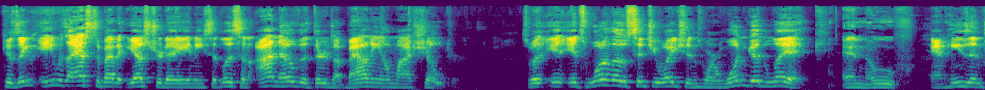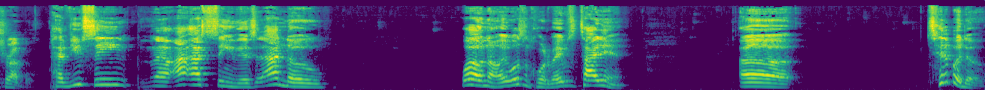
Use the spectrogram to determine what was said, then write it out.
Because he, he was asked about it yesterday, and he said, "Listen, I know that there's a bounty on my shoulder." So it, it's one of those situations where one good lick and oof. and he's in trouble. Have you seen? Now I, I've seen this, and I know. Well, no, it wasn't quarterback. It was a tight end. Uh, Thibodeaux.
